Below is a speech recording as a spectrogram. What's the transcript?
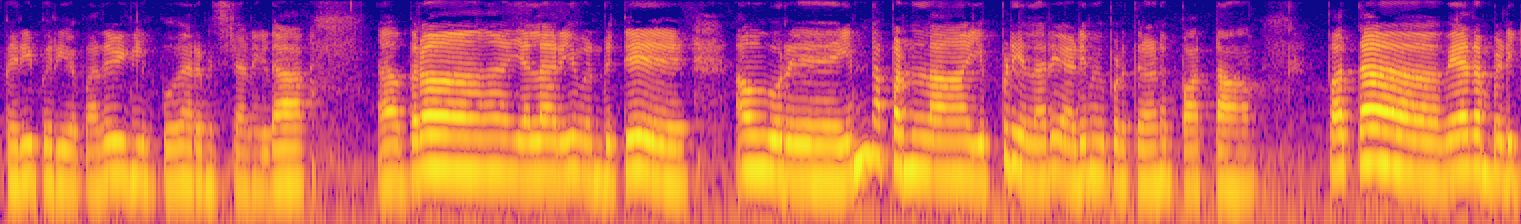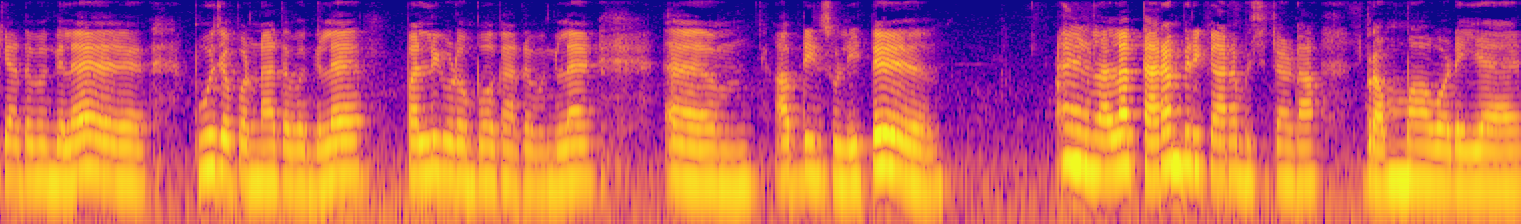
பெரிய பெரிய பதவிங்களுக்கு போக ஆரம்பிச்சிட்டானுங்கடா. அப்புறம் எல்லாரையும் வந்துட்டு அவங்க ஒரு என்ன பண்ணலாம் எப்படி எல்லாரையும் அடிமைப்படுத்தலான்னு பார்த்தான். பார்த்தா வேதம் படிக்காதவங்கள பூஜை பண்ணாதவங்கள பள்ளிக்கூடம் போகாதவங்கள அப்படின்னு சொல்லிட்டு நல்லா தரம் பிரிக்க ஆரம்பிச்சிட்டாடா. பிரம்மாவுடைய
